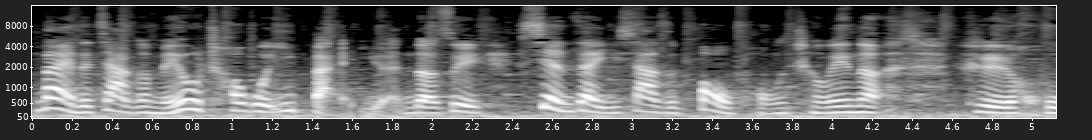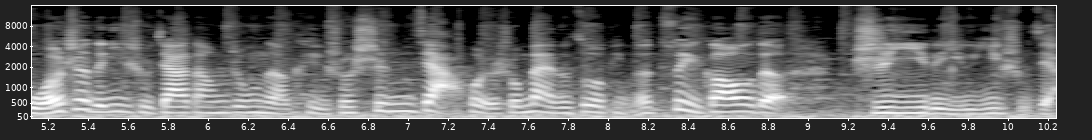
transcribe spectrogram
卖的价格没有超过一百元的，所以现在一下子爆棚，成为呢是活着的艺术家当中呢，可以说身价或者说卖的作品的最高的之一的一个艺术家。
